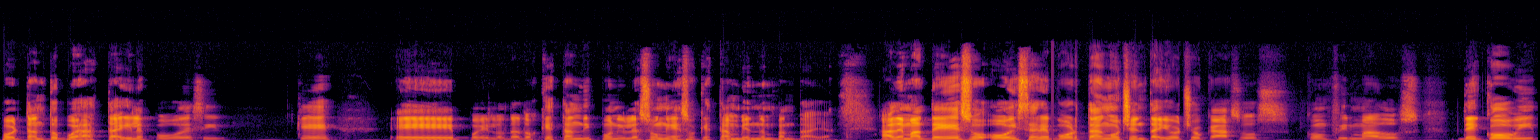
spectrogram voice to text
por tanto, pues hasta ahí les puedo decir que eh, pues los datos que están disponibles son esos que están viendo en pantalla. Además de eso, hoy se reportan 88 casos confirmados de COVID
